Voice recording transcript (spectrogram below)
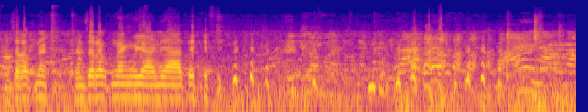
ang sarap na, ang sarap ng nguya ni ate. Ay, naku,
